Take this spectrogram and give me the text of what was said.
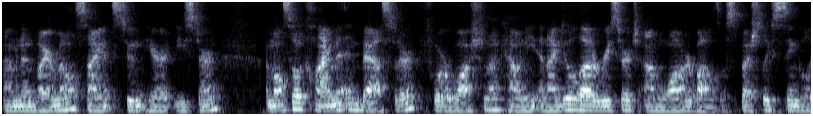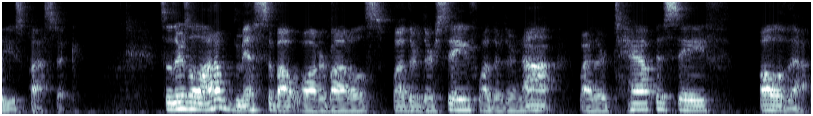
I'm an environmental science student here at Eastern. I'm also a climate ambassador for Washtenaw County, and I do a lot of research on water bottles, especially single-use plastic. So there's a lot of myths about water bottles, whether they're safe, whether they're not, whether tap is safe, all of that.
